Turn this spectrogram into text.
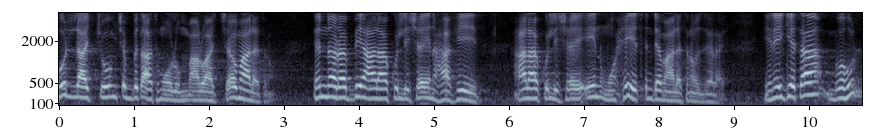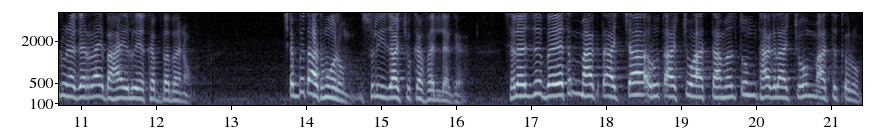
ሁላችሁም ጭብጣት ሞሉም አሏቸው ማለት ነው። እነ ረቢ አላ ኩል ሸይን ሐፊዝ አላ ኩል ሸይን ሙሒጥ እንደ ማለት ነው እዚ ላይ። የኔ ጌታ በሁሉ ነገር ላይ በኃይሉ የከበበ ነው። ጭብጣት ሞሉም እሱ ሊይዛችሁ ከፈለገ። ስለዚህ በየትም አቅጣጫ ሩጣችሁ አታመልጡም ታግላችሁም አትጥሉም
